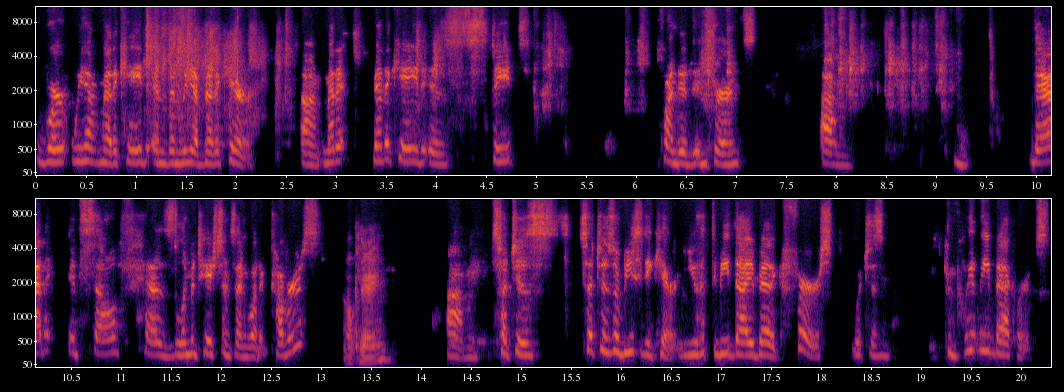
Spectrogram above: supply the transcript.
we're, we have Medicaid and then we have Medicare. Um, Medi- Medicaid is state funded insurance. Um, that itself has limitations on what it covers. Okay. Um, such as such as obesity care. You have to be diabetic first, which is completely backwards.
